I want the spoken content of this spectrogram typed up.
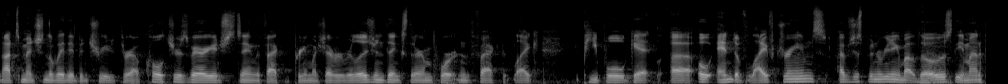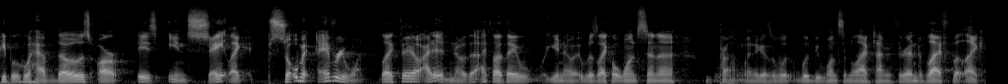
not to mention the way they've been treated throughout culture is very interesting. The fact that pretty much every religion thinks they're important. The fact that like people get uh, oh end of life dreams. I've just been reading about those. The amount of people who have those are is insane. Like so everyone like they. I didn't know that. I thought they you know it was like a once in a probably I guess it would, would be once in a lifetime if they're end of life. But like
